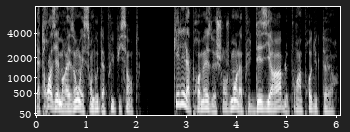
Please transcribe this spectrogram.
la troisième raison est sans doute la plus puissante. Quelle est la promesse de changement la plus désirable pour un producteur?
